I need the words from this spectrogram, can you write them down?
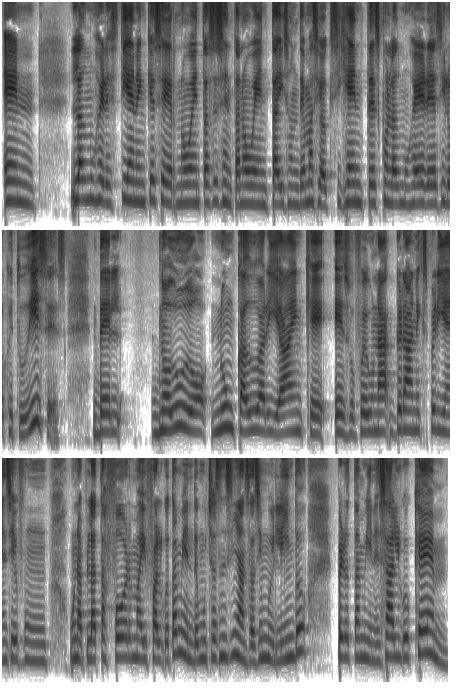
en las mujeres tienen que ser 90, 60, 90 y son demasiado exigentes con las mujeres y lo que tú dices del no dudo, nunca dudaría en que eso fue una gran experiencia y fue una plataforma y fue algo también de muchas enseñanzas y muy lindo, pero también es algo que,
